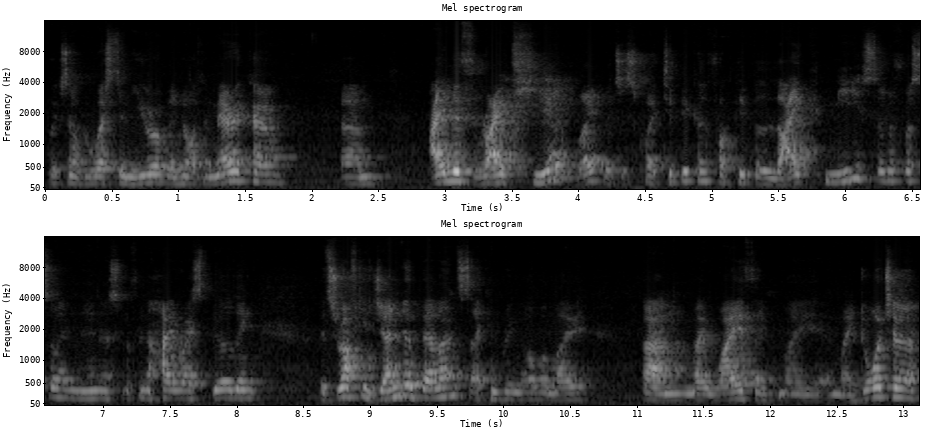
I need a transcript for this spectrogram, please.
for example, Western Europe and North America. Um, I live right here, right, which is quite typical for people like me, sort of, so in, in a sort of in a high-rise building. It's roughly gender balanced. I can bring over my um, my wife and my my daughter.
